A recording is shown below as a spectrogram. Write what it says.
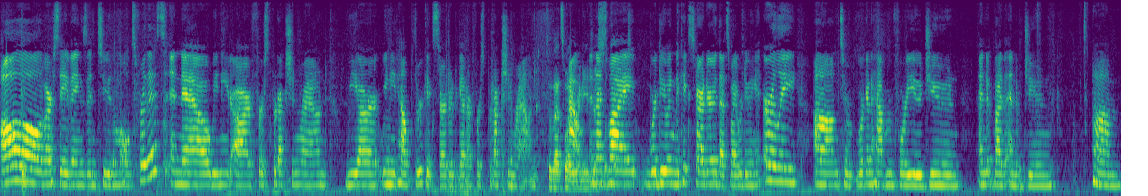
all of our savings into the molds for this and now we need our first production round we are we need help through kickstarter to get our first production round so that's why out we need. and that's support. why we're doing the kickstarter that's why we're doing it early um to we're gonna have them for you june and by the end of june. Um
